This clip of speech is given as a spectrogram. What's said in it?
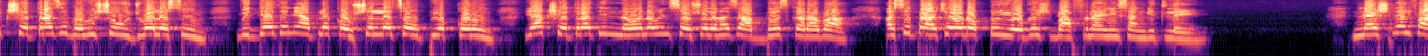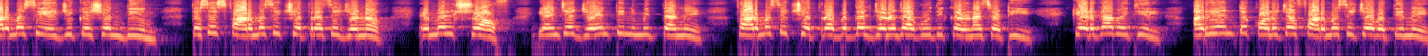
क्षेत्राचे भविष्य उज्ज्वल असून विद्यार्थ्यांनी आपल्या कौशल्याचा उपयोग करून या क्षेत्रातील नवनवीन संशोधनाचा अभ्यास करावा असे प्राचार्य डॉक्टर योगेश बाफना यांनी सांगितले. नॅशनल फार्मसी एज्युकेशन दिन तसेच फार्मसी क्षेत्राचे जनक एम एल श्रॉफ यांच्या जयंती निमित्ताने फार्मसी क्षेत्राबद्दल जनजागृती करण्यासाठी केडगाव येथील अरिहंत कॉलेज ऑफ फार्मसीच्या वतीने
